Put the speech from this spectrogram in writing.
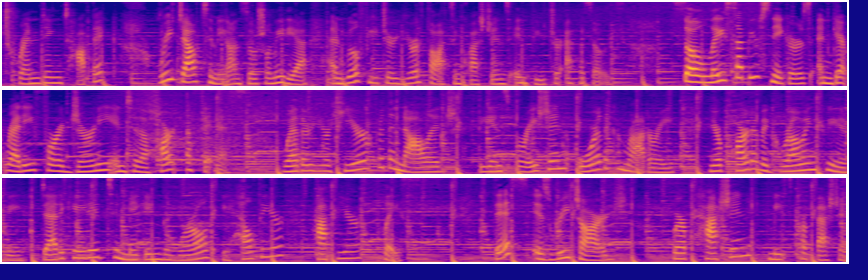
trending topic, reach out to me on social media and we'll feature your thoughts and questions in future episodes. So lace up your sneakers and get ready for a journey into the heart of fitness. Whether you're here for the knowledge, the inspiration, or the camaraderie, you're part of a growing community dedicated to making the world a healthier, happier place. This is Recharge, where passion meets profession,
